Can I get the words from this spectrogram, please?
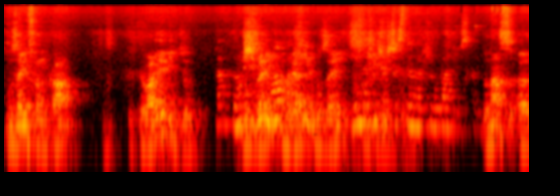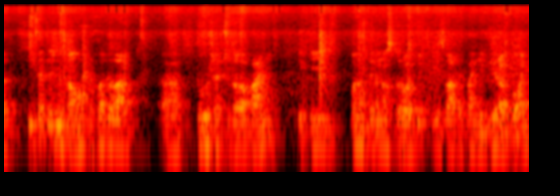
музей Франка відкриває відділ. Так, тому що Музей, він мав архів. музей. Він найбільшу частину архіву Бандрівської. До нас е, кілька тижнів тому приходила е, дуже чудова пані, якій понад 90 років, її звати пані Віра Бонь.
